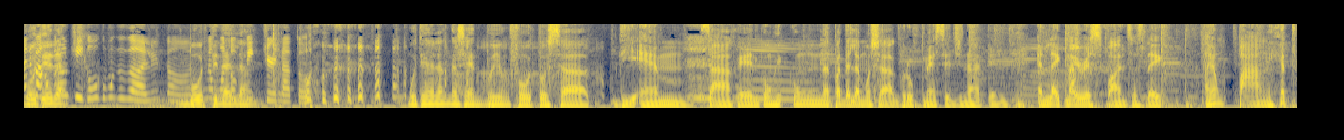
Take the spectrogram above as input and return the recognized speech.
Ano Buti ba ako na- parang Chico? Huwag ka magagalit ah. Buti na lang. picture na to. Buti na lang na-send mo yung photo sa DM sa akin. Kung, kung napadala mo sa group message natin. And like my response was like, ay, ang pangit.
